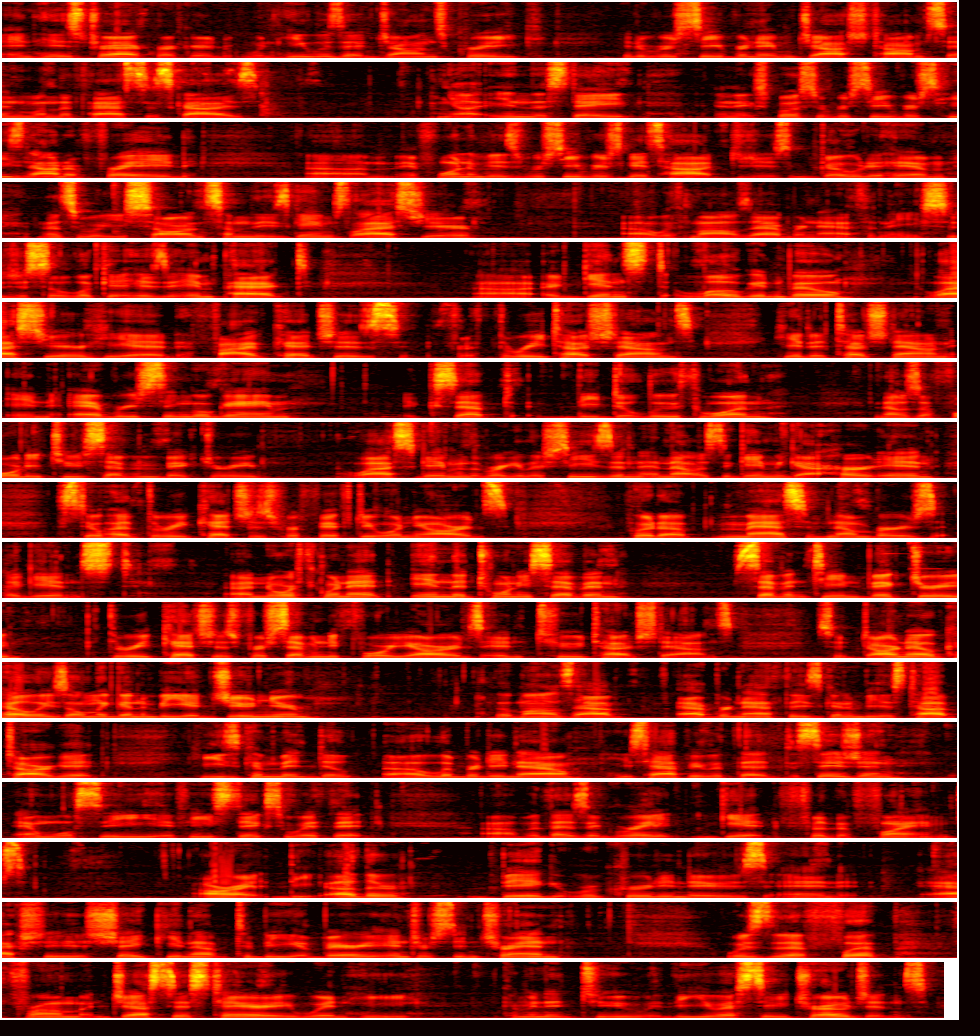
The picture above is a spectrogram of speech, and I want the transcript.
and his track record, when he was at Johns Creek, he had a receiver named Josh Thompson, one of the fastest guys uh, in the state and explosive receivers. He's not afraid um, if one of his receivers gets hot to just go to him. And that's what you saw in some of these games last year uh, with Miles Abernathy. So just to look at his impact uh, against Loganville last year, he had five catches for three touchdowns. He had a touchdown in every single game except the Duluth one, and that was a 42 7 victory last game of the regular season, and that was the game he got hurt in. Still had three catches for 51 yards. Put up massive numbers against uh, North Gwinnett in the 27 17 victory. Three catches for 74 yards and two touchdowns. So Darnell Kelly's only going to be a junior, but Miles Ab- Abernathy going to be his top target. He's committed to uh, Liberty now. He's happy with that decision, and we'll see if he sticks with it. Uh, but that's a great get for the Flames. All right, the other big recruiting news, and actually is shaking up to be a very interesting trend, was the flip from Justice Terry when he committed to the USC Trojans.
